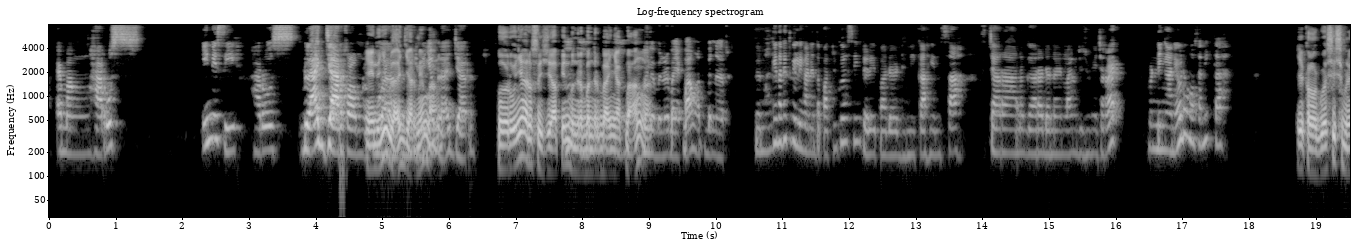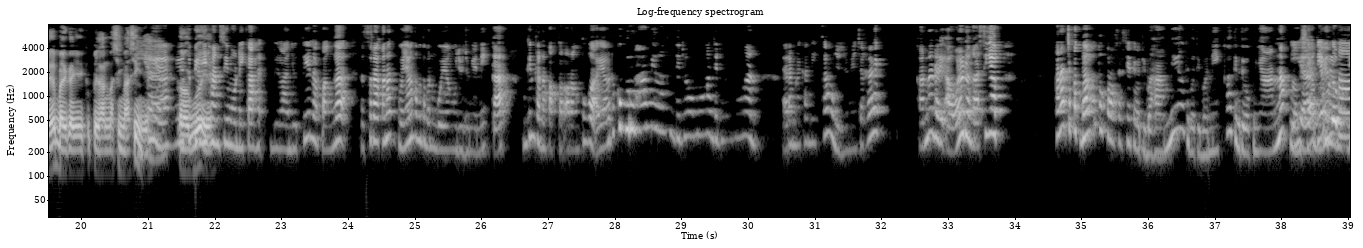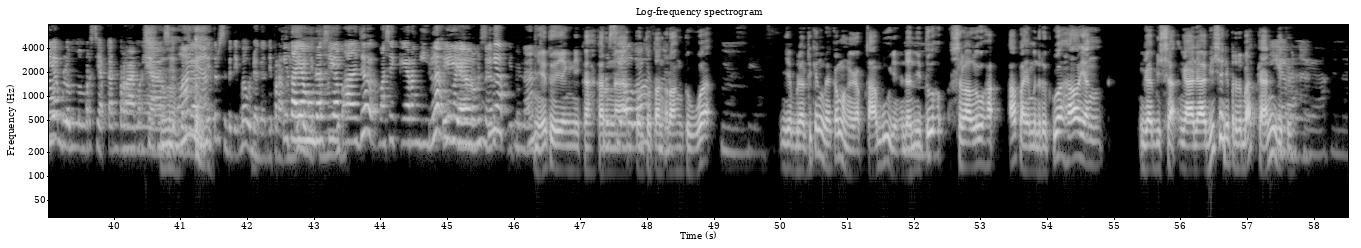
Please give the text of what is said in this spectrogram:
emang harus ini sih harus belajar kalau menurut Ya, intinya gua. belajar, Intinya memang. belajar Pelurunya harus disiapin bener-bener banyak Mm-mm. banget. bener-bener banyak banget bener dan mungkin tadi pilihan yang tepat juga sih daripada dinikahin sah secara negara dan lain-lain ujungnya cerai mendingan ya udah nggak usah nikah Ya kalau gue sih sebenarnya balik lagi ke pilihan masing-masing ya. Iya. Iya, Kalau itu gue ya. pilihan sih mau nikah dilanjutin apa enggak terserah karena kebanyakan teman-teman gue yang ujung-ujungnya nikah mungkin karena faktor orang tua ya udah keburu hamil nanti jadi omongan jadi omongan akhirnya mereka nikah ujung-ujungnya cerai karena dari awal udah nggak siap karena cepet banget tuh prosesnya tiba-tiba hamil tiba-tiba nikah tiba-tiba punya anak belum iya siap dia mental. belum dia belum mempersiapkan perannya mempersiapkan semuanya. berganti terus tiba-tiba udah ganti peran kita lagi, yang udah siap aja masih kayak orang gila gimana Iya, yang belum bener. siap gitu kan Ya itu yang nikah karena banget, tuntutan kan. orang tua. Hmm. Ya berarti kan mereka menganggap tabu ya. Dan Hmm. itu selalu ha- apa ya menurut gue hal yang nggak bisa nggak ada habisnya diperdebatkan Iya, gitu. benar. Iya.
